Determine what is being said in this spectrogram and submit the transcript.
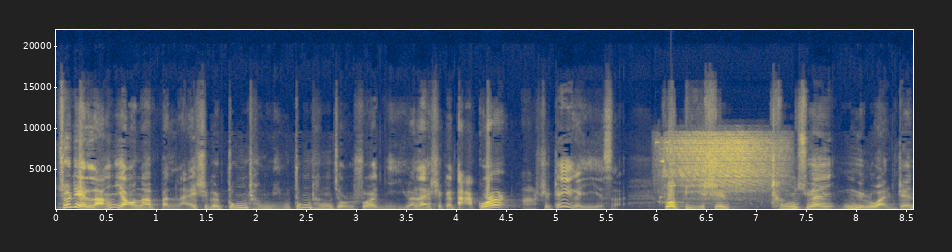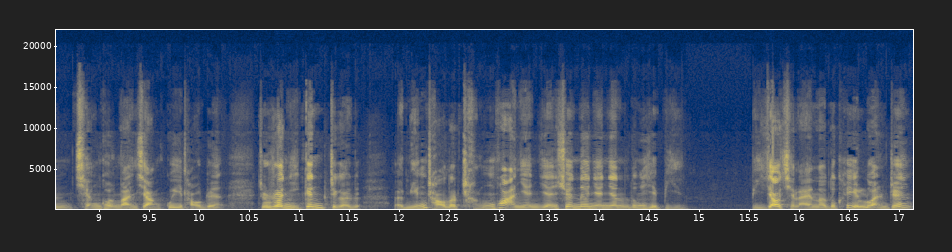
说这郎窑呢，本来是个忠成名，忠成就是说你原来是个大官儿啊，是这个意思。说比是承宣玉乱真，乾坤万象归陶真，就是说你跟这个呃明朝的成化年间、宣德年间的东西比比较起来呢，都可以乱真。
